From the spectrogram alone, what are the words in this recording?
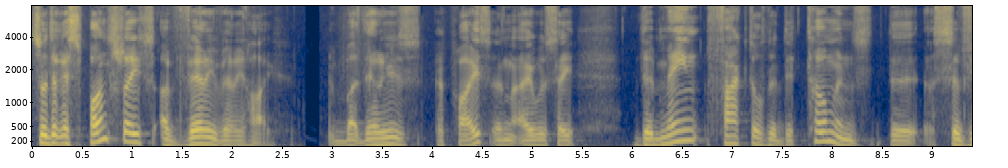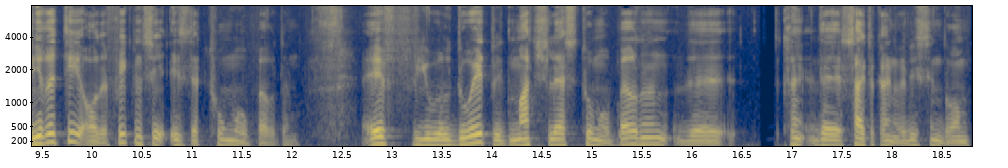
So the response rates are very, very high. But there is a price, and I would say the main factor that determines the severity or the frequency is the tumor burden. If you will do it with much less tumor burden, the, the cytokine release syndrome,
